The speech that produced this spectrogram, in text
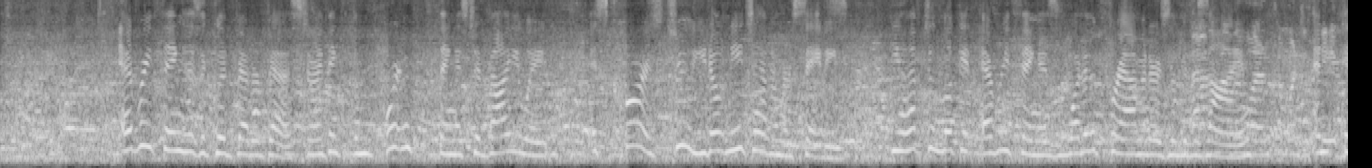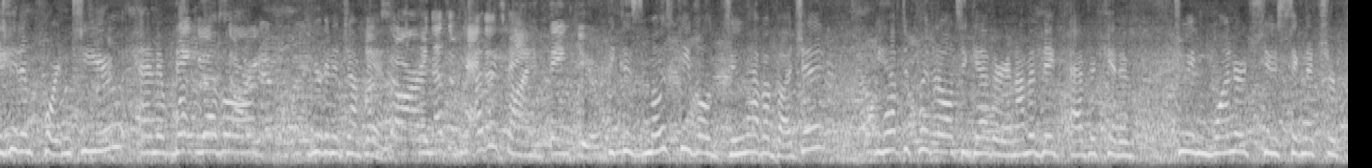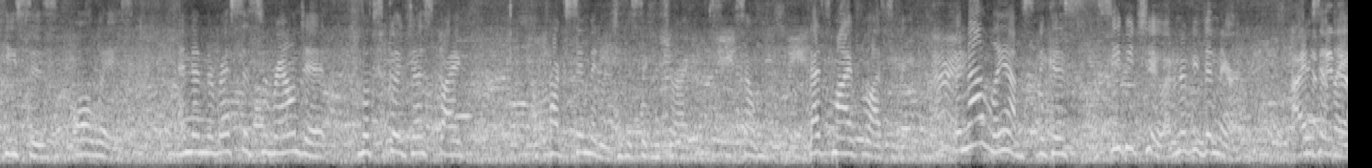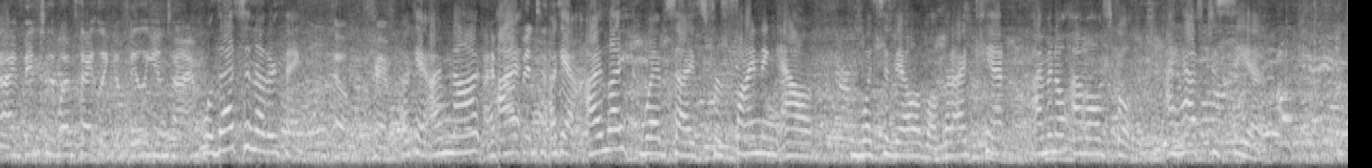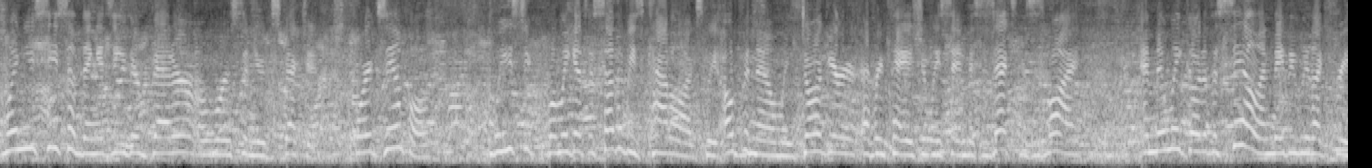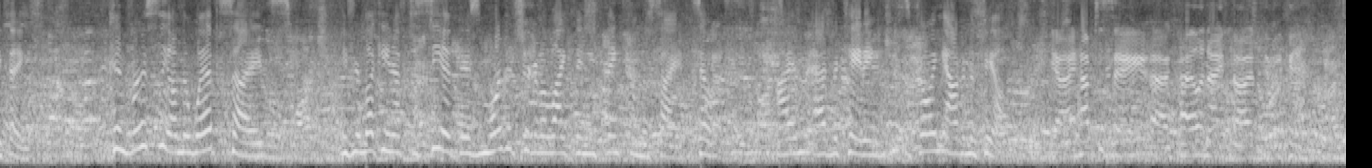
everything has a good, better, best. And I think the important thing is to evaluate it's cars too. You don't need to have a Mercedes. You have to look at everything as what are the parameters of the design. one someone just And is it important to you? And at what you, level you're going to jump in? I'm sorry. And That's okay. That's thing, fine. Thank you. because most people do have a budget, you have to put it all together. And I'm a big advocate of doing one or two signature pieces always. And then the rest that's around it looks good just by proximity to the signature items. So that's my philosophy. But not lamps, because CB2, I don't know if you've been there. I've been. I've been to the website like a billion times. Well, that's another thing. Oh, okay. Okay, I'm not. I've not I, been to the okay, store. I like websites for finding out what's available, but I can't. I'm an. old- I'm old school. I have to see it. When you see something, it's either better worse than you expected. For example, we used to when we get the Sotheby's catalogs, we open them, we dog ear every page, and we say Mrs. X, Mrs. Y, and then we go to the sale, and maybe we like three things. Conversely, on the websites, if you're lucky enough to see it, there's more that you're going to like than you think from the site. So I'm advocating going out in the field. Yeah, I have to say, uh, Kyle and I thought that we could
